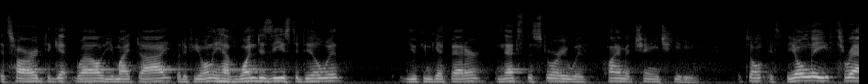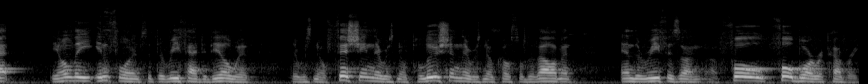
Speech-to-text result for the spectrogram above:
it's hard to get well, you might die, but if you only have one disease to deal with, you can get better. And that's the story with climate change heating. It's, it's the only threat, the only influence that the reef had to deal with. There was no fishing, there was no pollution, there was no coastal development, and the reef is on full, full bore recovery.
